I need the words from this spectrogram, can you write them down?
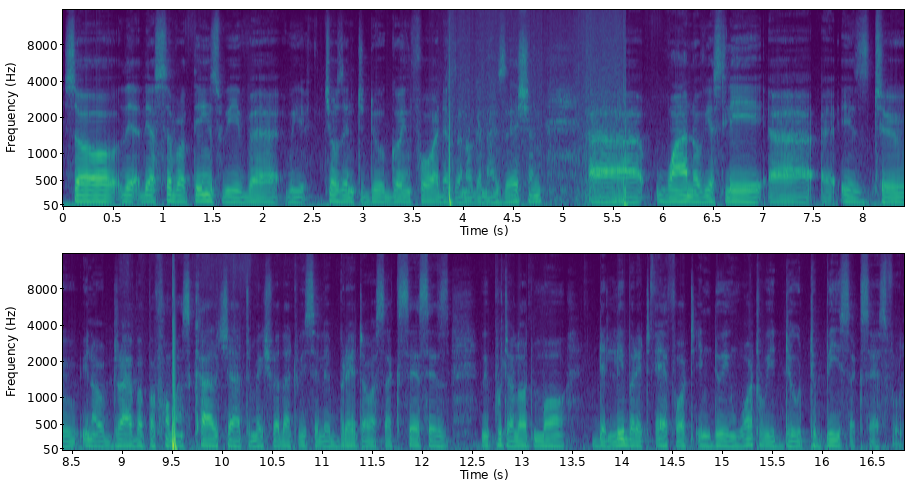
So there, there are several things we've uh, we've chosen to do going forward as an organization. Uh, one, obviously, uh, is to you know drive a performance culture to make sure that we celebrate our successes. We put a lot more deliberate effort in doing what we do to be successful.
